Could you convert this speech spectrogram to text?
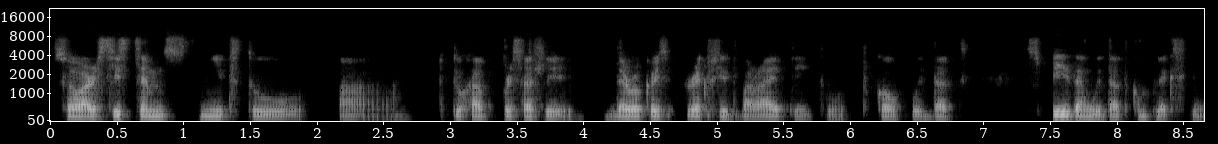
So our systems need to uh, to have precisely the requisite variety to, to cope with that speed and with that complexity.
